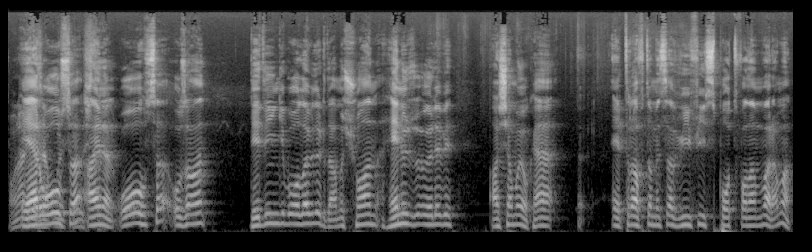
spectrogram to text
Herkes Eğer o olsa çalıştı. aynen o olsa o zaman dediğin gibi olabilirdi ama şu an henüz öyle bir aşama yok. Ha etrafta mesela Wi-Fi spot falan var ama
